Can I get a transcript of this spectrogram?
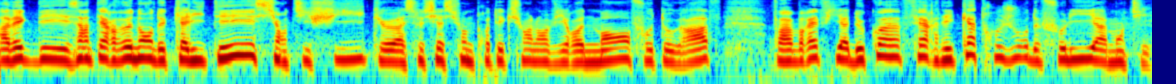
avec des intervenants de qualité, scientifiques, associations de protection à l'environnement, photographes. Enfin bref, il y a de quoi faire des 4 jours de folie à Montier.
